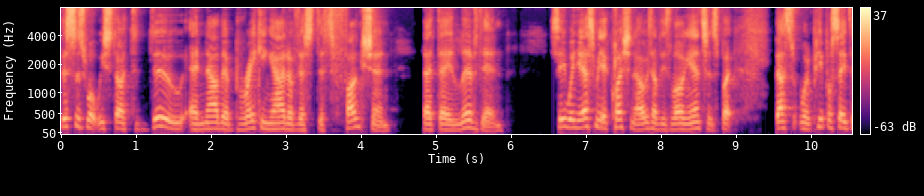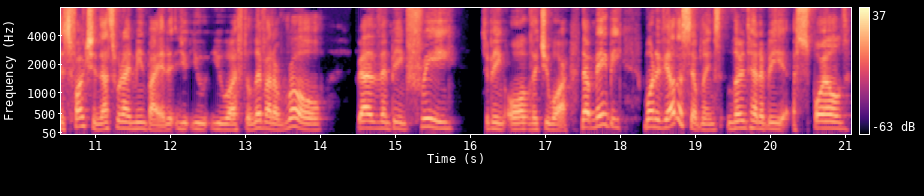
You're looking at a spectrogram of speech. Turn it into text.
this is what we start to do, and now they're breaking out of this dysfunction that they lived in See, when you ask me a question, I always have these long answers, but that's when people say dysfunction, that's what I mean by it. You, you, you have to live out a role rather than being free to being all that you are. Now, maybe one of the other siblings learned how to be a spoiled,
